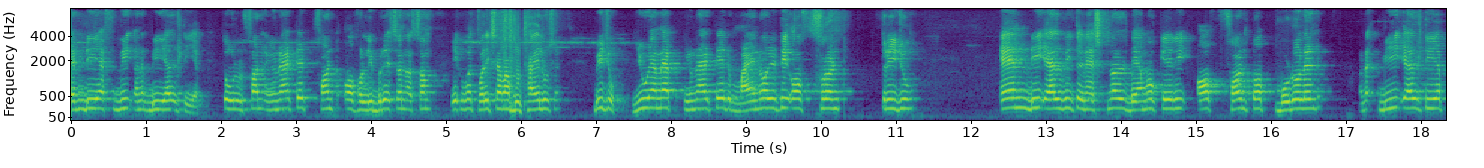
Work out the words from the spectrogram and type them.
એનડીએફબી અને બીએલટીએફ તો ઉલ્ફાનું united front of liberation Assam એક વખત પરીક્ષામાં પૂછાયેલું છે. બીજું UMF united minority of front ત્રીજું એનડીએલવી તો national democracy of front of Bodoland અને BLTF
